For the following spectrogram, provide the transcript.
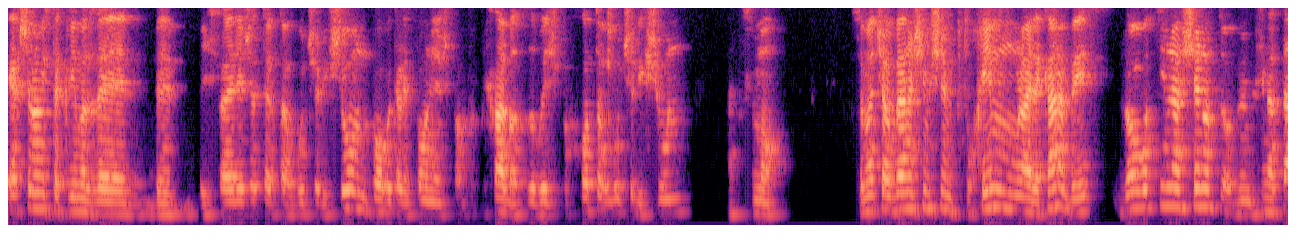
איך שלא מסתכלים על זה, ב- בישראל יש יותר תרבות של עישון, פה בקליפורניה יש, בכלל בארצות הברית יש פחות תרבות של עישון עצמו. זאת אומרת שהרבה אנשים שהם פתוחים אולי לקנאביס לא רוצים לעשן אותו ומבחינתם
